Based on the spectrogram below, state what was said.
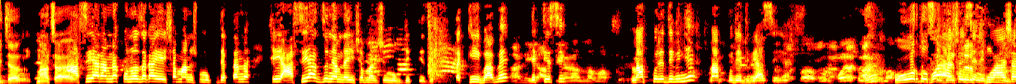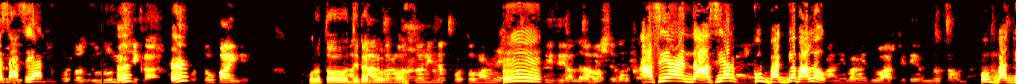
বিচার না আসি আর আমরা কোন জায়গায় এইসব মানুষ মুখ দেখতাম না সেই আসিয়ার জন্য আমরা এইসব মানুষের মুখ দেখতেছি। তা কীভাবে দেখতেছি? আল্লাহ মাফ করে দিবি। না? মাফ করে দিবি আসিয়া ওর তো বয়স হয়েছে নি, বয়স হয়েছে আসিয়ার। কত হ্যাঁ? হ্যাঁ? কত উপায় নেই। ওর তো যেটা আসিয়ার খুব ভাগ্য ভালো। খুব ভাগ্য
